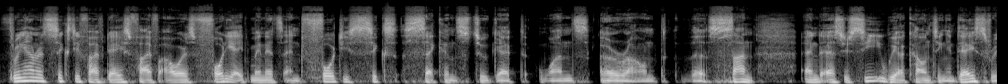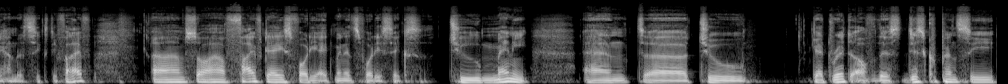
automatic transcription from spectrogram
365 days, 5 hours, 48 minutes, and 46 seconds to get once around the sun. And as you see, we are counting in days 365. Um, so I have 5 days, 48 minutes, 46 too many. And uh, to get rid of this discrepancy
